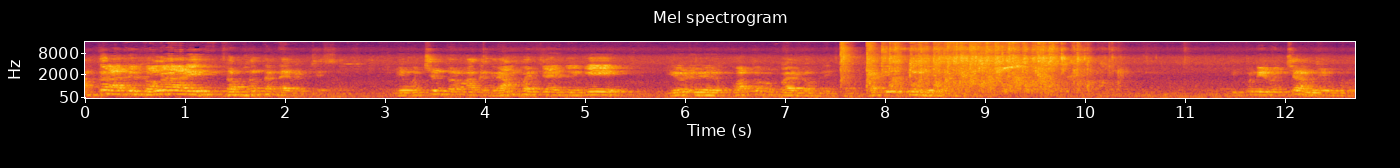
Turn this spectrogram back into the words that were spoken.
అర్ధరాత్రి దొంగలాడి డబ్బంతా డైవర్ట్ చేశాం మేము వచ్చిన తర్వాత గ్రామ పంచాయతీలకి ఏడు వేల కోట్ల రూపాయలు డబ్బులు ఇచ్చాం ఇప్పుడు నేను వచ్చాను మీ ఊరు.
